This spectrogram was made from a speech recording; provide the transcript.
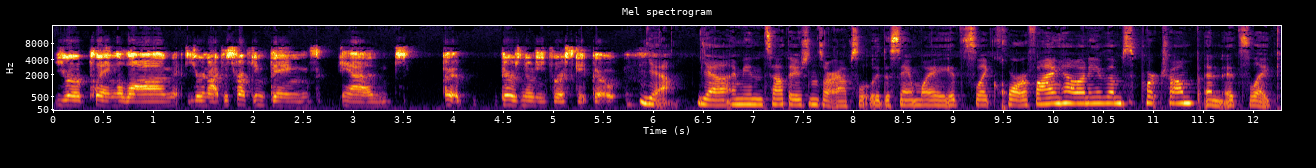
you're playing along, you're not disrupting things, and uh, there's no need for a scapegoat. Yeah, yeah. I mean, South Asians are absolutely the same way. It's like horrifying how any of them support Trump, and it's like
